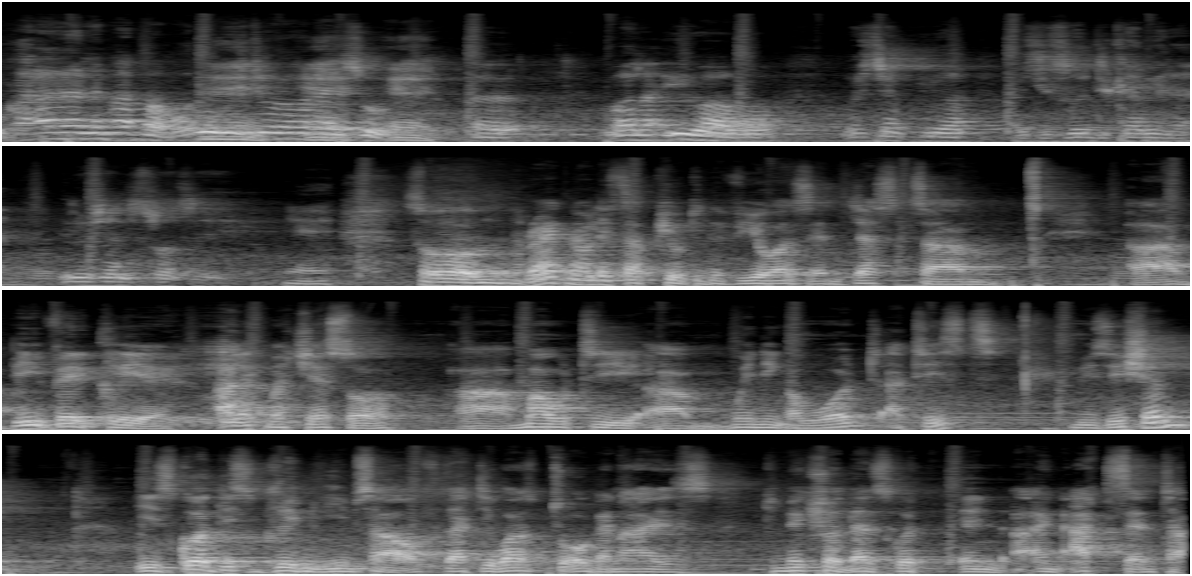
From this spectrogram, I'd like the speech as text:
Ukarara nepapa unoitora wakadai so. eh, Eh, vana ivavo vachakura vachizoti kamera inoshandiswa sei. So um, right now, let's appeal to the viewers and just um, uh, be very clear. Alec Macheso, uh, multi-winning award artist, musician, he's got this dream in himself that he wants to organize to make sure that's got an, an art center,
